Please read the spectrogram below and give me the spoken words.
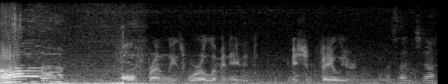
Ah! All friendlies were eliminated. Mission failure. Asan siya?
